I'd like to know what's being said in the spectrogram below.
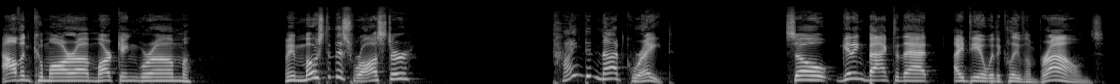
Alvin Kamara, Mark Ingram. I mean, most of this roster, kind of not great. So, getting back to that idea with the Cleveland Browns,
